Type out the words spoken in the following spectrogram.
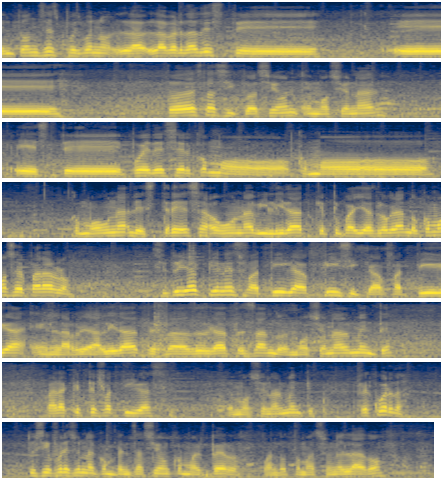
entonces, pues bueno, la, verdad, este, eh, toda esta situación emocional este puede ser como como como una destreza o una habilidad que tú vayas logrando. ¿Cómo separarlo? Si tú ya tienes fatiga física, fatiga en la realidad, te estás desgastando emocionalmente, ¿para qué te fatigas emocionalmente? Recuerda, tú si ofreces una compensación como el perro, cuando tomas un helado,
